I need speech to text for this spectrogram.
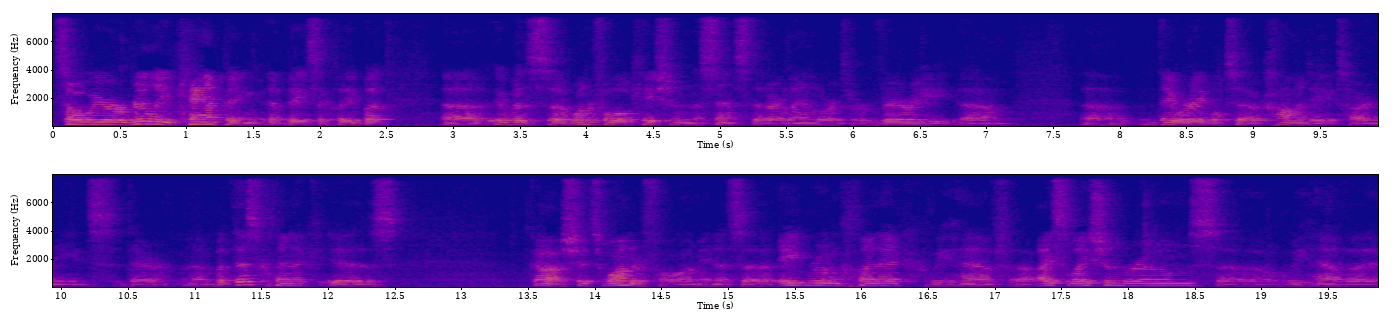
So we were really camping, uh, basically, but uh, it was a wonderful location in the sense that our landlords were very, um, uh, they were able to accommodate our needs there. but this clinic is, gosh, it's wonderful. I mean, it's an eight-room clinic. We have isolation rooms. we have a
